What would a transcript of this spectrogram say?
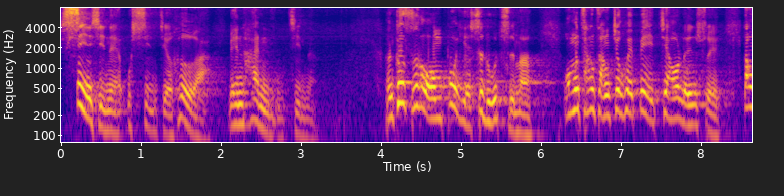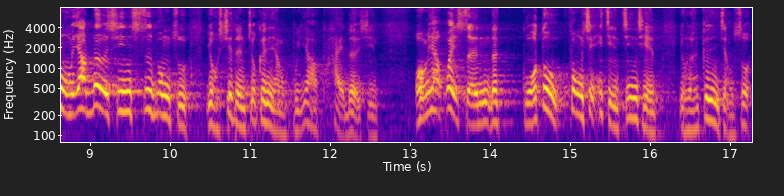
信心呢，不信就好啊，免汗拧筋啊。很多时候我们不也是如此吗？我们常常就会被浇冷水。当我们要热心侍奉主，有些人就跟你讲不要太热心。我们要为神的国度奉献一点金钱，有人跟你讲说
